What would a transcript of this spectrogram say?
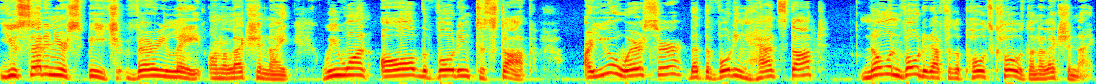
You said in your speech very late on election night, we want all the voting to stop. Are you aware, sir, that the voting had stopped? No one voted after the polls closed on election night.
